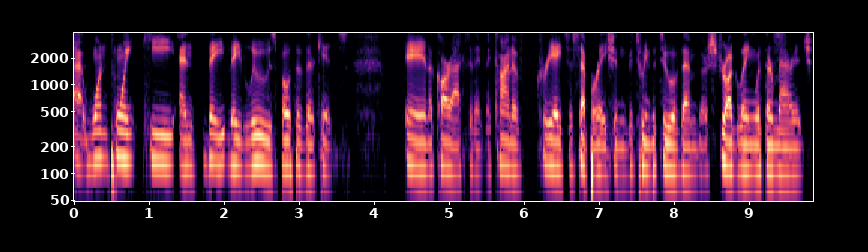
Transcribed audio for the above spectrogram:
at one point he and they they lose both of their kids in a car accident. It kind of creates a separation between the two of them. They're struggling with their marriage.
